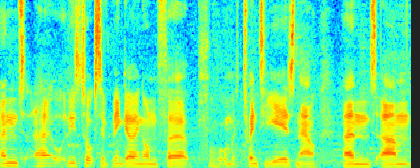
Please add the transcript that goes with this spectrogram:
And uh, these talks have been going on for almost 20 years now. And um,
